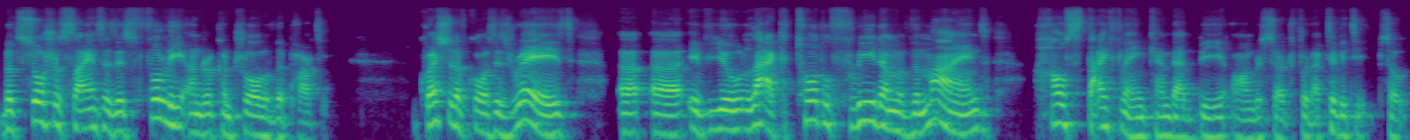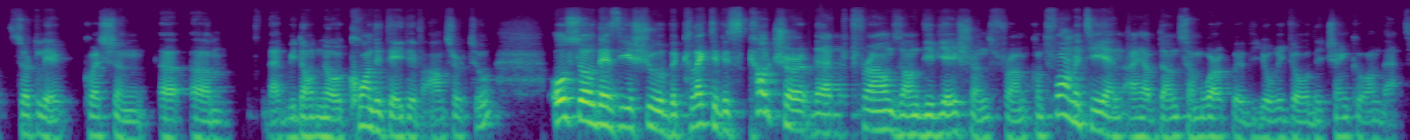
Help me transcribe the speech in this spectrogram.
but social sciences is fully under control of the party. Question, of course, is raised uh, uh, if you lack total freedom of the mind, how stifling can that be on research productivity? So certainly a question uh, um, that we don't know a quantitative answer to. Also, there's the issue of the collectivist culture that frowns on deviations from conformity, and I have done some work with Yuri Gorodnichenko on that.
